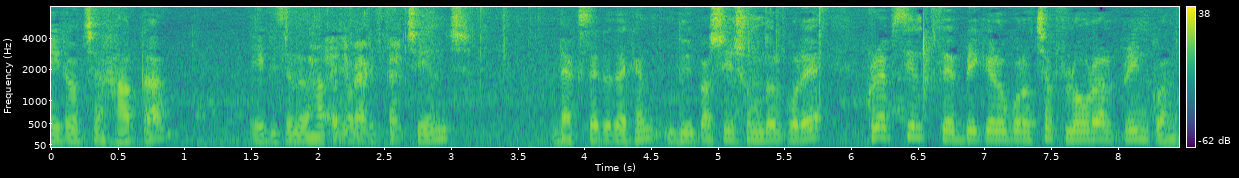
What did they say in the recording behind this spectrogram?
এইটা হচ্ছে হাতা। এই ডিজাইনের হাতাটা একটু চেঞ্জ ব্যাক সাইডে দেখেন দুই পাশেই সুন্দর করে ক্রেপ সিল্ক ফেব্রিকের উপর হচ্ছে ফ্লোরাল প্রিন্ট করা।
